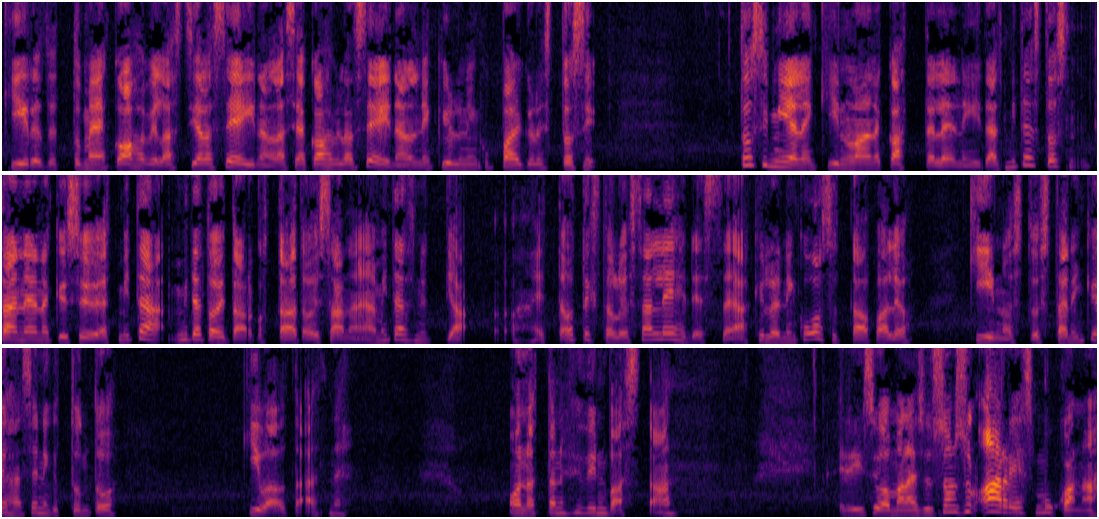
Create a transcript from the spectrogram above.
kirjoitettu meidän kahvilasta siellä seinällä, siellä kahvilan seinällä, niin kyllä niin kuin paikallisesti tosi, tosi mielenkiinnolla aina kattelee niitä, että mitä tuossa, tänne aina kysyy, että mitä, mitä toi tarkoittaa toi sana ja mitä nyt, ja että oletteko te ollut jossain lehdessä, ja kyllä niin kuin osoittaa paljon kiinnostusta, niin kyllähän se niin kuin tuntuu kivalta, että ne on ottanut hyvin vastaan. Eli suomalaisuus on sun arjes mukana?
